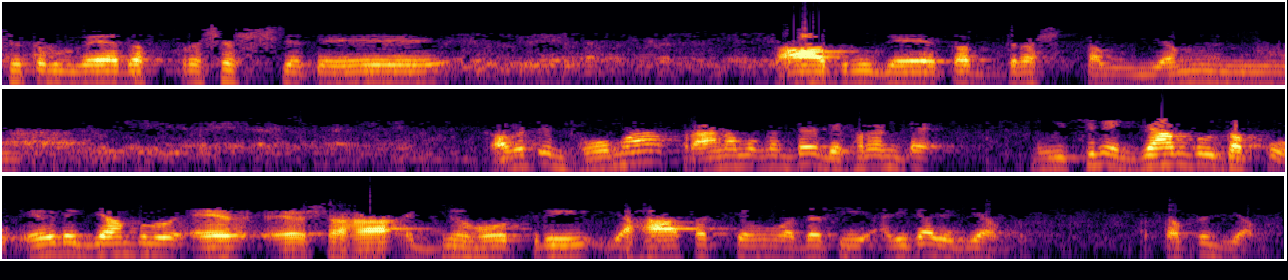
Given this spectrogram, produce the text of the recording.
చతుర్వేద ప్రశస్యతే తాదృగేతద్రష్టవ్యం కాబట్టి భూమ ప్రాణము కంటే డిఫరెంటే నువ్వు ఇచ్చిన ఎగ్జాంపుల్ తప్పు. ఏమిటి ఎగ్జాంపుల్ ఏష అగ్నిహోత్రి యహ సత్యం వదతి అది కాదు ఎగ్జాంపుల్ తప్పు ఎగ్జాంపుల్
